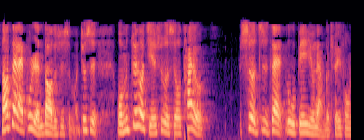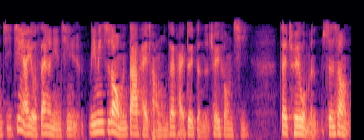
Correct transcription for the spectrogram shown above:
然后再来不人道的是什么？就是我们最后结束的时候，他有设置在路边有两个吹风机，竟然有三个年轻人明明知道我们大排长龙在排队等着吹风机，在吹我们身上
